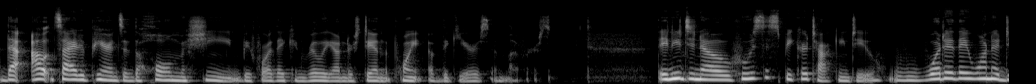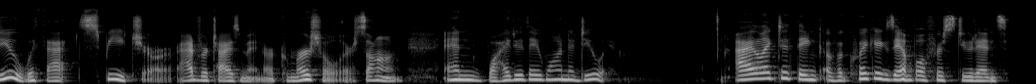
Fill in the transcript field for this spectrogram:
the outside appearance of the whole machine before they can really understand the point of the gears and levers. They need to know who's the speaker talking to? What do they want to do with that speech or advertisement or commercial or song? And why do they want to do it? I like to think of a quick example for students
